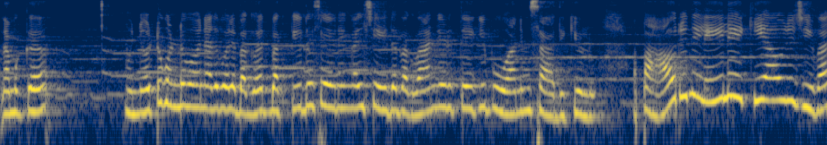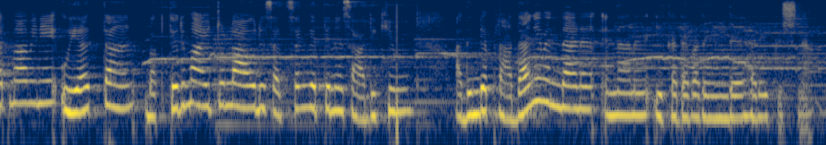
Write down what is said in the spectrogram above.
നമുക്ക് മുന്നോട്ട് കൊണ്ടുപോകാൻ അതുപോലെ ഭഗവത് ഭക്തിയുടെ സേവനങ്ങൾ ചെയ്ത് ഭഗവാന്റെ അടുത്തേക്ക് പോകാനും സാധിക്കുള്ളൂ. അപ്പോൾ ആ ഒരു നിലയിലേക്ക് ആ ഒരു ജീവാത്മാവിനെ ഉയർത്താൻ ഭക്തരുമായിട്ടുള്ള ആ ഒരു സത്സംഗത്തിന് സാധിക്കും. അതിന്റെ പ്രാധാന്യം എന്താണ് എന്നാണ് ഈ കഥ പറയുന്നത്. ഹരേ കൃഷ്ണ.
